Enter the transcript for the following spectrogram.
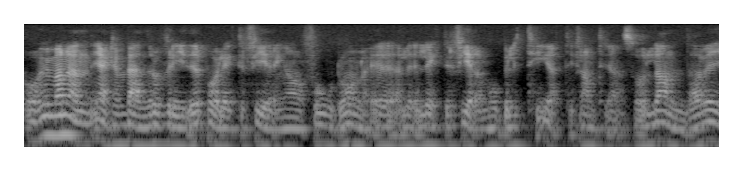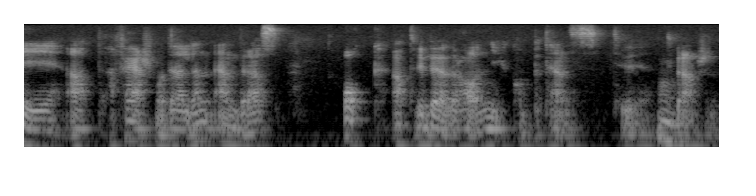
Och hur man än egentligen vänder och vrider på elektrifiering av fordon eh, eller elektrifierad mobilitet i framtiden så landar vi i att affärsmodellen ändras och att vi behöver ha ny kompetens till, till branschen.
